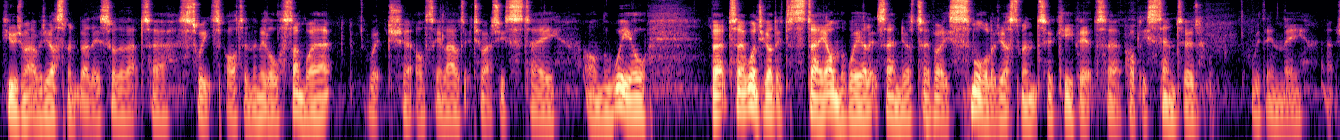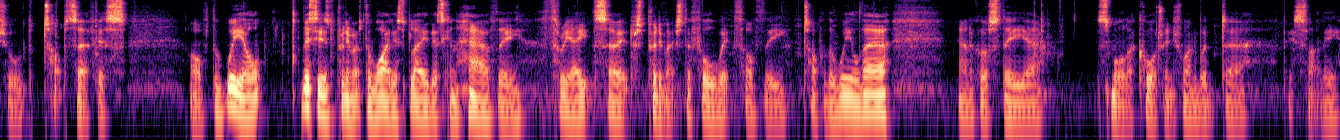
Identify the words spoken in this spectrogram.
huge amount of adjustment but there's sort of that uh, sweet spot in the middle somewhere which uh, obviously allows it to actually stay on the wheel. But uh, once you've got it to stay on the wheel, it's then just a very small adjustment to keep it properly centred within the actual top surface of the wheel. This is pretty much the widest blade this can have, the 3 8 so it's pretty much the full width of the top of the wheel there. And of course the uh, smaller quarter inch one would uh, be slightly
